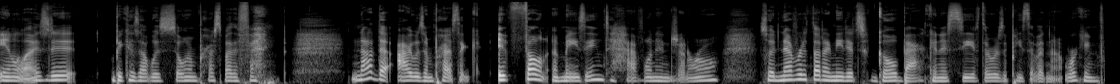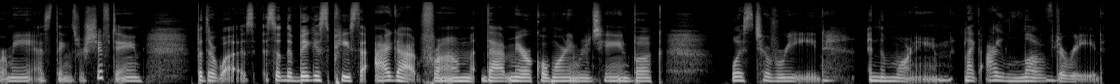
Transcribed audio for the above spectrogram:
analyzed it because I was so impressed by the fact not that I was impressed, like it felt amazing to have one in general. So I never thought I needed to go back and see if there was a piece of it not working for me as things were shifting, but there was. So the biggest piece that I got from that Miracle Morning Routine book was to read in the morning. Like I love to read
